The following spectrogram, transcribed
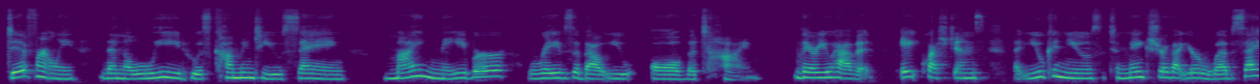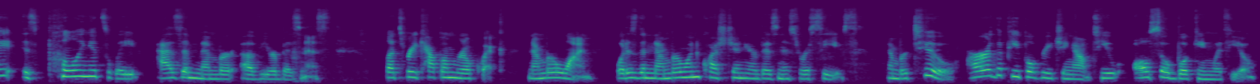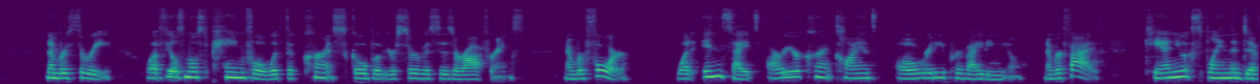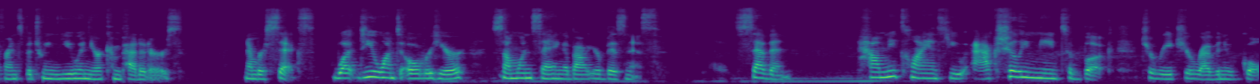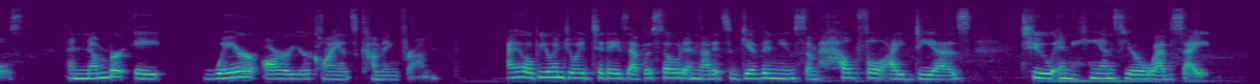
differently than a lead who is coming to you saying, My neighbor raves about you all the time. There you have it. Eight questions that you can use to make sure that your website is pulling its weight as a member of your business. Let's recap them real quick. Number one, what is the number one question your business receives? Number two, are the people reaching out to you also booking with you? Number three, what feels most painful with the current scope of your services or offerings? Number four, what insights are your current clients already providing you? Number five, can you explain the difference between you and your competitors? Number six, what do you want to overhear someone saying about your business? Seven, how many clients do you actually need to book to reach your revenue goals? And number eight, where are your clients coming from? I hope you enjoyed today's episode and that it's given you some helpful ideas to enhance your website.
